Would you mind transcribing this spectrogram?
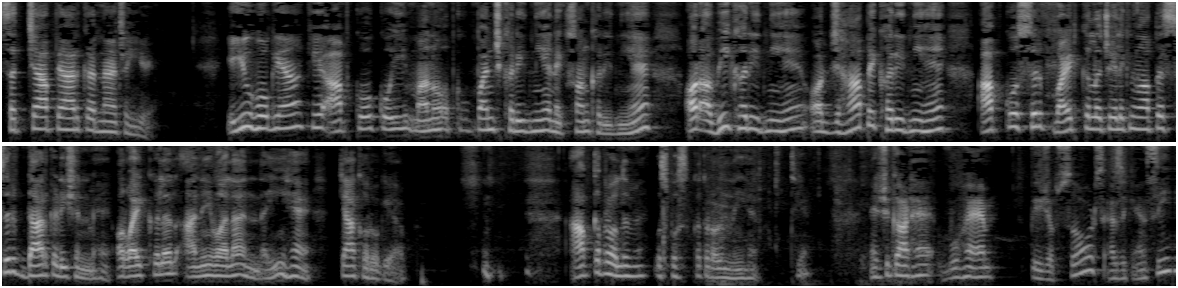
सच्चा प्यार करना चाहिए। यू हो गया कि आपको कोई, मानो आपको पंच खरीदनी है नेक्सॉन खरीदनी है, और अभी खरीदनी है, और जहाँ पे खरीदनी है, आपको सिर्फ़ व्हाइट कलर चाहिए, लेकिन वहाँ पे सिर्फ़ डार्क एडिशन में है, और व्हाइट कलर आने वाला नहीं है। क्या करोगे आप? आपका प्रॉब्लम है, उस पर्सन का प्रॉब्लम नहीं है, ठीक है? नेक्स्ट कार्ड है, वो है page of swords as you can see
